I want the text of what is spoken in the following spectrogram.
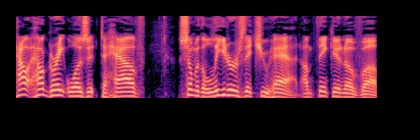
how how great was it to have some of the leaders that you had? I'm thinking of uh,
